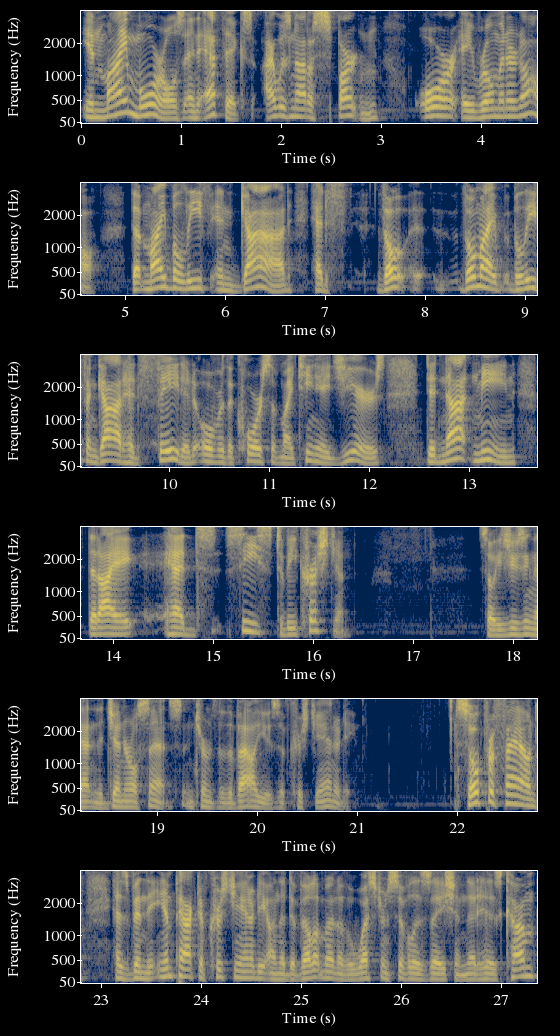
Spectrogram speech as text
in my morals and ethics, I was not a Spartan or a Roman at all. That my belief in God had, though, though my belief in God had faded over the course of my teenage years, did not mean that I had ceased to be Christian. So he's using that in the general sense in terms of the values of Christianity. So profound has been the impact of Christianity on the development of the Western civilization that it has come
